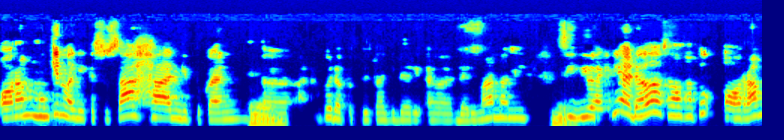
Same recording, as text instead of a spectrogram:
orang mungkin lagi kesusahan gitu kan Hmm. Aduh, gue dapet duit lagi dari eh, dari mana nih. Hmm. si Bila ini adalah salah satu orang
